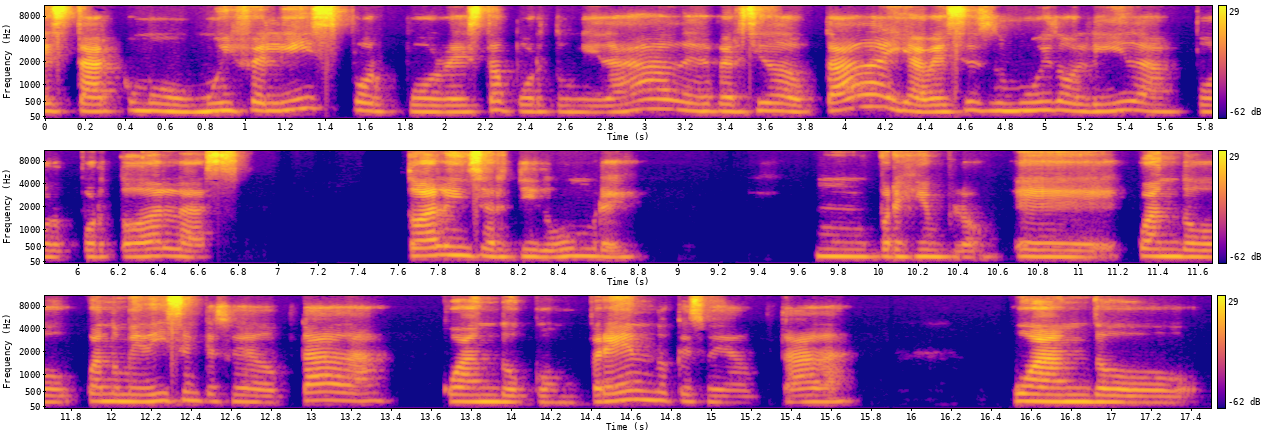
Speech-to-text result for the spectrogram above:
estar como muy feliz por, por esta oportunidad de haber sido adoptada y a veces muy dolida por, por todas las, toda la incertidumbre. Mm, por ejemplo, eh, cuando, cuando me dicen que soy adoptada, cuando comprendo que soy adoptada, cuando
